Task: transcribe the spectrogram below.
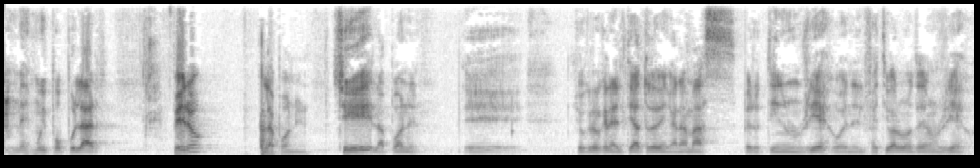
es muy popular. Pero la ponen. Sí, la ponen. Eh, yo creo que en el teatro deben ganar más, pero tienen un riesgo. En el festival van a tener un riesgo.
